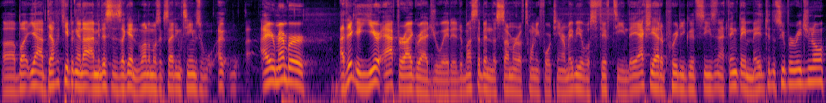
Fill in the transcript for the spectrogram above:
Uh, but yeah, definitely keeping an eye. I mean, this is again one of the most exciting teams. I, I remember, I think a year after I graduated, it must have been the summer of 2014, or maybe it was 15. They actually had a pretty good season. I think they made it to the Super Regional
